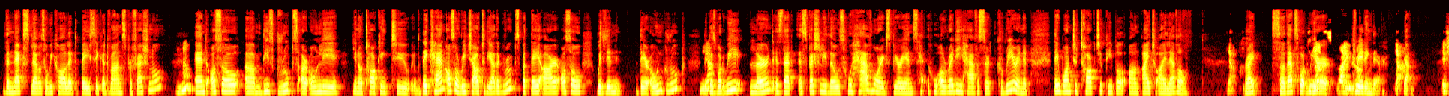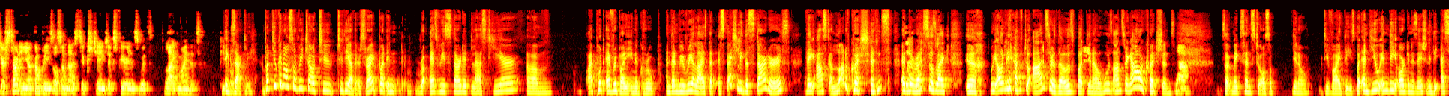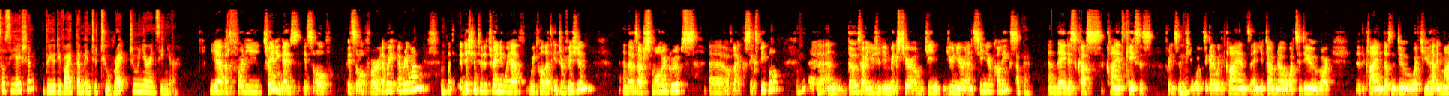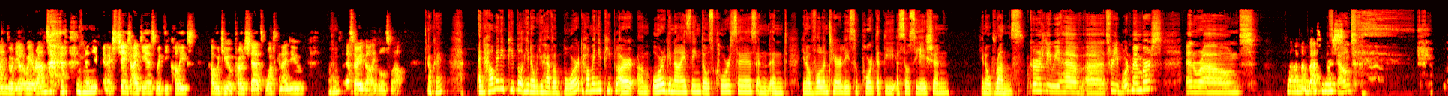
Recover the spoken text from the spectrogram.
the next level so we call it basic advanced professional Mm-hmm. And also, um, these groups are only, you know, talking to, they can also reach out to the other groups, but they are also within their own group. Yeah. Because what we learned is that, especially those who have more experience, who already have a certain career in it, they want to talk to people on eye to eye level. Yeah. Right. So that's what we are creating there. Yeah. Yeah. If you're starting your company, it's also nice to exchange experience with like minded people. Exactly. But you can also reach out to to the others, right? But in as we started last year, um, I put everybody in a group, and then we realized that especially the starters, they ask a lot of questions, and the rest was like, Ugh, we only have to answer those, but you know, who's answering our questions? Yeah. So it makes sense to also, you know, divide these. But and you in the organization, in the association, do you divide them into two, right? Junior and senior. Yeah, but for the training days, it's all it's all for every everyone. Mm-hmm. But in addition to the training, we have we call that intervision, and those are smaller groups uh, of like six people, mm-hmm. uh, and those are usually a mixture of gen- junior and senior colleagues. Okay, and they discuss client cases. For instance, mm-hmm. if you work together with a client and you don't know what to do, or the client doesn't do what you have in mind, or the other way around, mm-hmm. then you can exchange ideas with the colleagues how would you approach that? What can I do? Mm-hmm. So that's very valuable as well. Okay. And how many people, you know, you have a board, how many people are um, organizing those courses and, and, you know, voluntarily support that the association, you know, runs? Currently, we have uh, three board members and around seven ambassadors. Count.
